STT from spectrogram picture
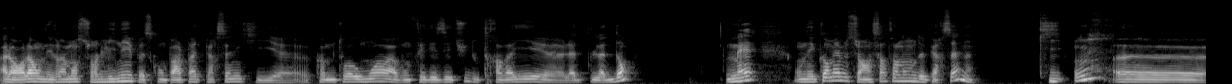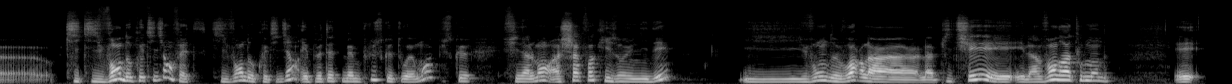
Alors là, on est vraiment sur de l'inné parce qu'on parle pas de personnes qui, euh, comme toi ou moi, avons fait des études ou travaillé euh, là- là-dedans. Mais on est quand même sur un certain nombre de personnes qui ont, euh, qui vendent au quotidien en fait, qui vendent au quotidien et peut-être même plus que toi et moi, puisque finalement, à chaque fois qu'ils ont une idée, ils vont devoir la, la pitcher et, et la vendre à tout le monde. Et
